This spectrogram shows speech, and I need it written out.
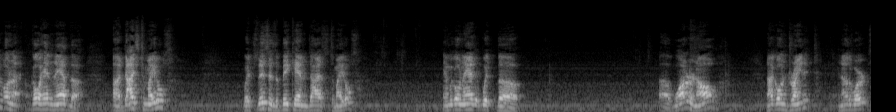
I'm going to go ahead and add the uh, diced tomatoes, which this is a big can of diced tomatoes. And we're going to add it with the uh, water and all. Not going to drain it, in other words.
